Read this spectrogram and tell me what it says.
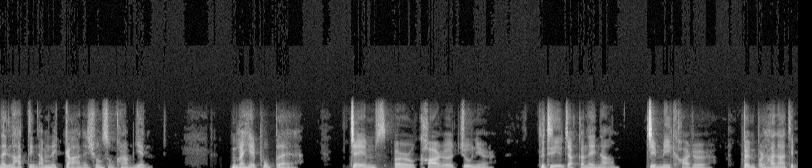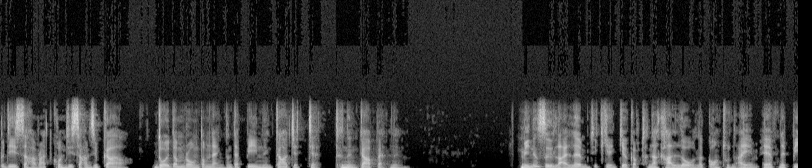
ในลาตินอเมริกาในช่วงสงครามเย็นหมายเหตุผู้แปล เจมส์เอิร์ลคาร์เตอร์จูเนียร์หรือที่รู้จักกันในนามจิมมี่คาร์เตอร์เป็นประธานาธิบดีสหรัฐคนที่ 39 โดยดำรงตำแหน่งตั้งแต่ปี 1977 ถึง 1981 มีหนังสือหลายเล่มที่เขียนเกี่ยวกับธนาคารโลกและกองทุน IMF ในปี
